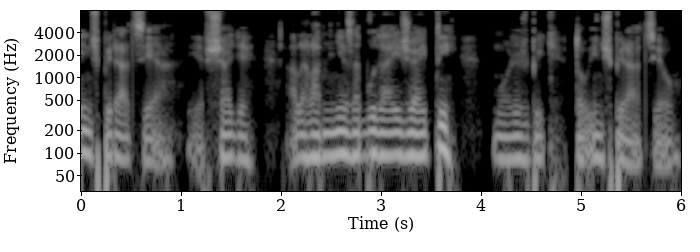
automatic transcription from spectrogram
inšpirácia je všade, ale hlavne nezabúdaj, že aj ty môžeš byť tou inšpiráciou.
